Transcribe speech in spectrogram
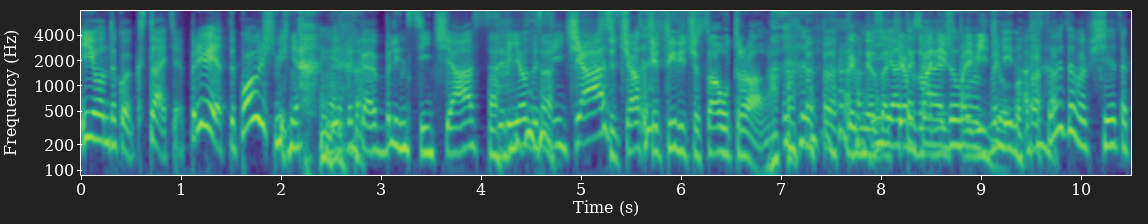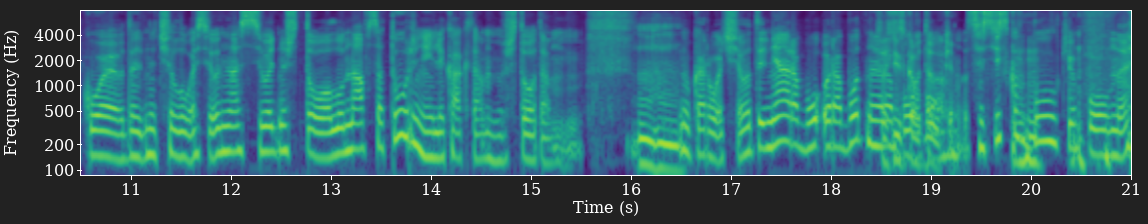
И он такой, кстати, привет, ты помнишь меня? Я такая, блин, сейчас, серьезно, сейчас? Сейчас 4 часа утра. Ты мне зачем звонишь по видео? Блин, а что это вообще такое началось? У нас сегодня что, Луна в Сатурне или как там, что там? Ну, короче, вот у меня рабо- работная Сосиска в работа. булке. Сосиска в булке полная.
